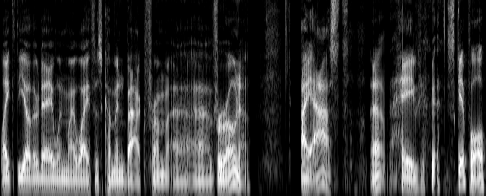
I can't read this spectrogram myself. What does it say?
like the other day when my wife was coming back from uh, uh, Verona. I asked, uh, "Hey, Schiphol,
